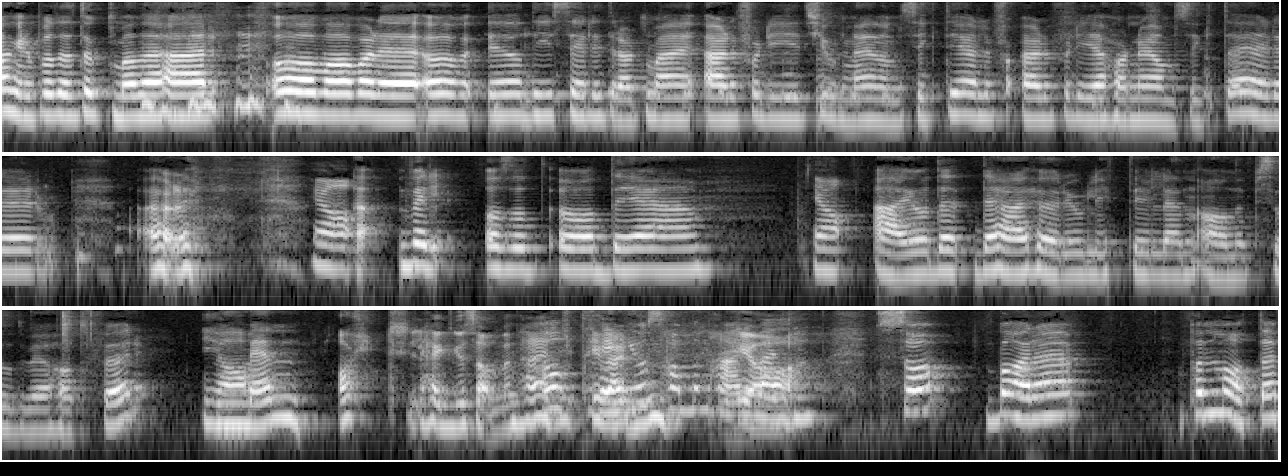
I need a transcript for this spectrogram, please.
angrer på at jeg tok på meg det her. Og hva var det? Og, ja, de ser litt rart på meg. Er det fordi kjolen er gjennomsiktig, eller er det fordi jeg har noe i ansiktet, eller er det Ja. ja, vel, altså, Og det ja. er jo det, det her hører jo litt til en annen episode vi har hatt før. Ja. Men Alt henger jo sammen her alt i henger jo sammen her i verden. Så bare på en måte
